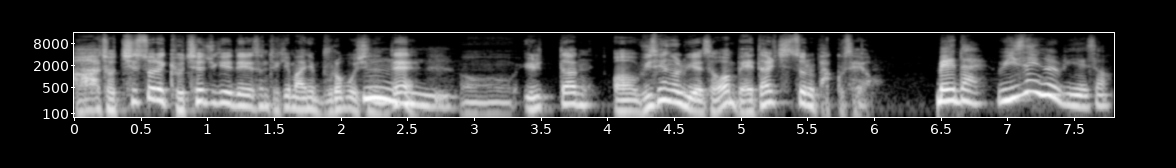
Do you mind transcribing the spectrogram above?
아, 저 칫솔의 교체 주기에 대해서는 되게 많이 물어보시는데 음, 어, 일단 어, 위생을 위해서 매달 칫솔을 바꾸세요. 매달 위생을 위해서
